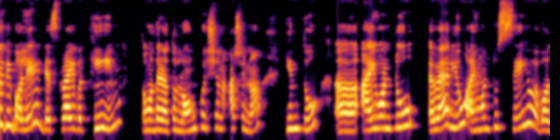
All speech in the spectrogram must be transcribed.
যদি বলে ডেসক্রাইব আ থিম তোমাদের এত লং কোয়েশ্চেন আসে না, কিন্তু I want to aware you I want to say you about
